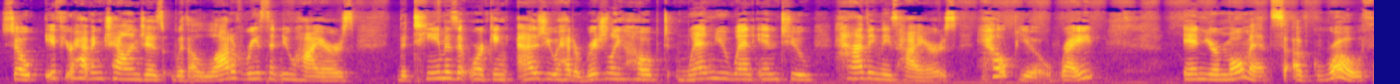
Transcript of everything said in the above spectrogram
So if you're having challenges with a lot of recent new hires, the team isn't working as you had originally hoped when you went into having these hires help you, right? In your moments of growth,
